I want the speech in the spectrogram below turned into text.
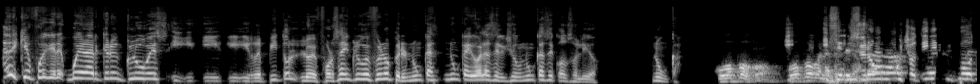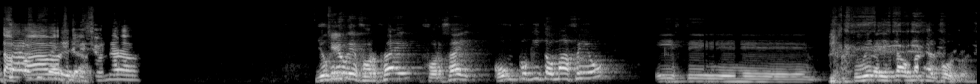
¿Sabes quién fue buen arquero en clubes? Y, y, y, y repito, lo de Forza en clubes fueron, pero nunca, nunca llegó a la selección, nunca se consolidó. Nunca. Jugó poco. Jugó poco y, y se lesionó mucho tiempo, tapaba, se lesionaba. Yo creo que Forsyth, Forsyth, con un poquito más feo, este, se hubiera dedicado más al fútbol.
